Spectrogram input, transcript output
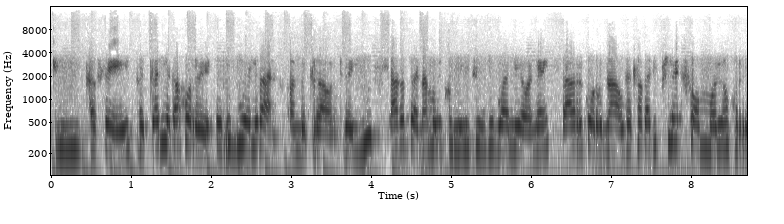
dream cafe re qadile ka gore re bue le bana on the ground. The youth a re tsena mo community re bua le yone ba re ko rona o tlhoka di-platform mo leng gore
